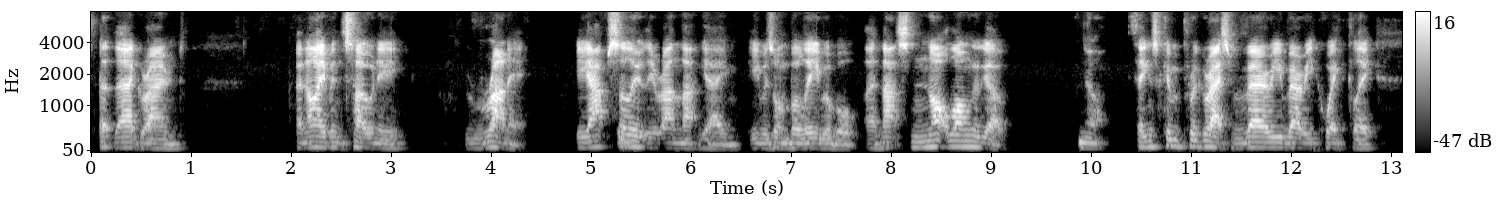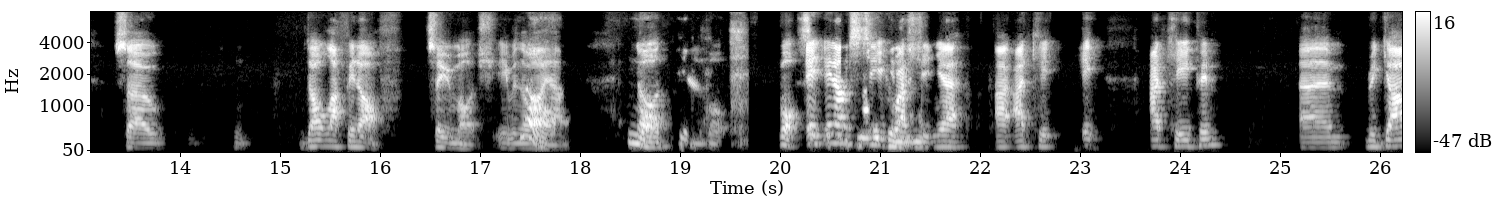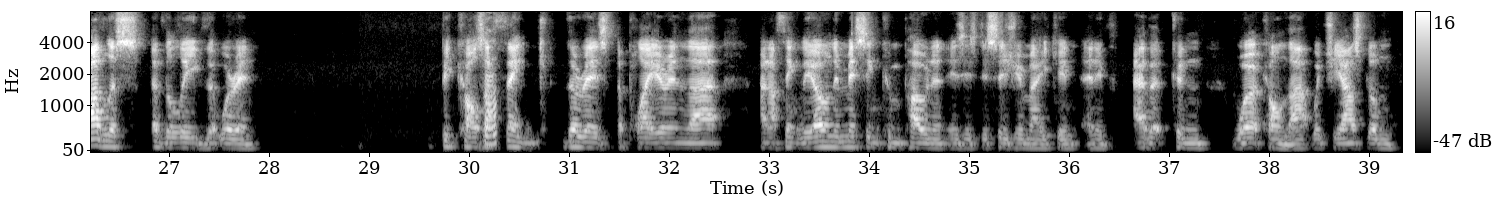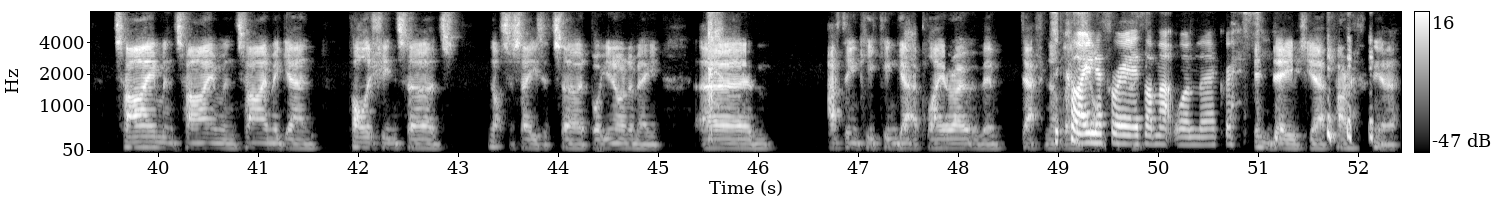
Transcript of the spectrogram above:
at their ground, and Ivan Toney ran it he absolutely ran that game. He was unbelievable. And that's not long ago. No. Things can progress very, very quickly. So don't laugh it off too much, even though no. I am. No, but, yeah, but, but in, in, answer to your question, yeah, I, would keep it. I'd keep him, um, regardless of the league that we're in, because I think there is a player in there and I think the only missing component is his decision making. And if Evatt can work on that, which he has done time and time and time again, polishing turds, not to say he's a turd, but you know what I mean. Um, I think he can get a player out of him. Definitely. To coin a phrase on that one there, Chris. Indeed, yeah. yeah.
